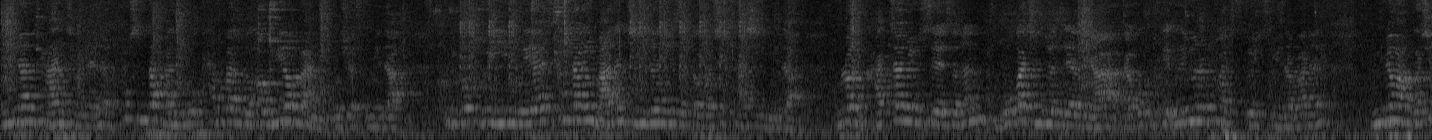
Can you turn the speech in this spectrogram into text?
2년 반 전에는 훨씬 더 한국 한반도가 위험한 곳이었습니다. 그리고 그 이후에 상당히 많은 진전이 있었던 것이 사실입니다. 물론 가짜 뉴스에서는 뭐가 진전되었냐라고 그렇게 의문을 표할 수도 있습니다만은 분명한 것이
